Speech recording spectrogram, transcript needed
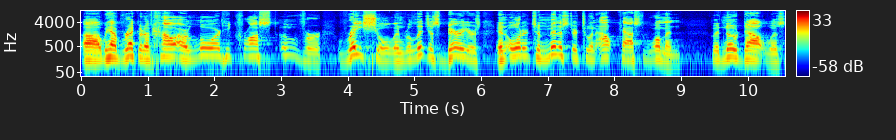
uh, we have record of how our Lord, he crossed over racial and religious barriers in order to minister to an outcast woman who had no doubt was,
